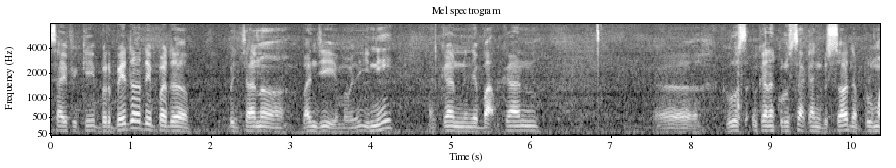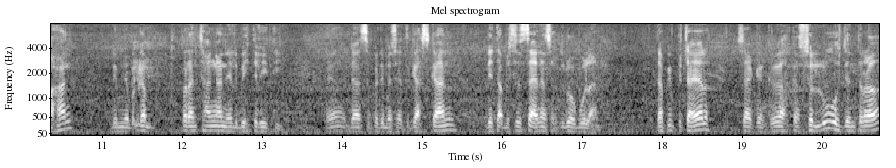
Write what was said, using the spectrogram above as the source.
saya fikir berbeza daripada bencana banjir ini akan menyebabkan uh, kerus, kerusakan besar dan perumahan dia menyebabkan perancangan yang lebih teliti ya, dan seperti yang saya tegaskan dia tak boleh selesai dalam satu dua bulan tapi percayalah saya akan kerahkan seluruh jentera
